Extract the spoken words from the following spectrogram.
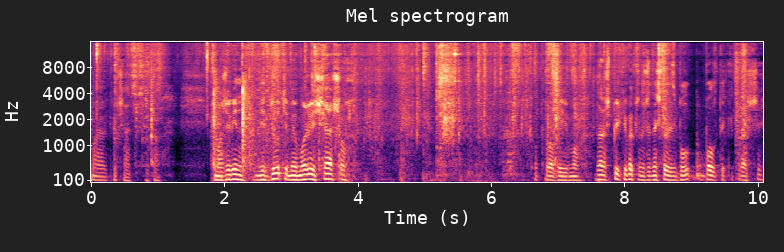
Має включатися там. Може він не дутиме, може він ще що. Попробуємо. Зараз шпильки викрути, вже знайшли десь болтики кращі.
